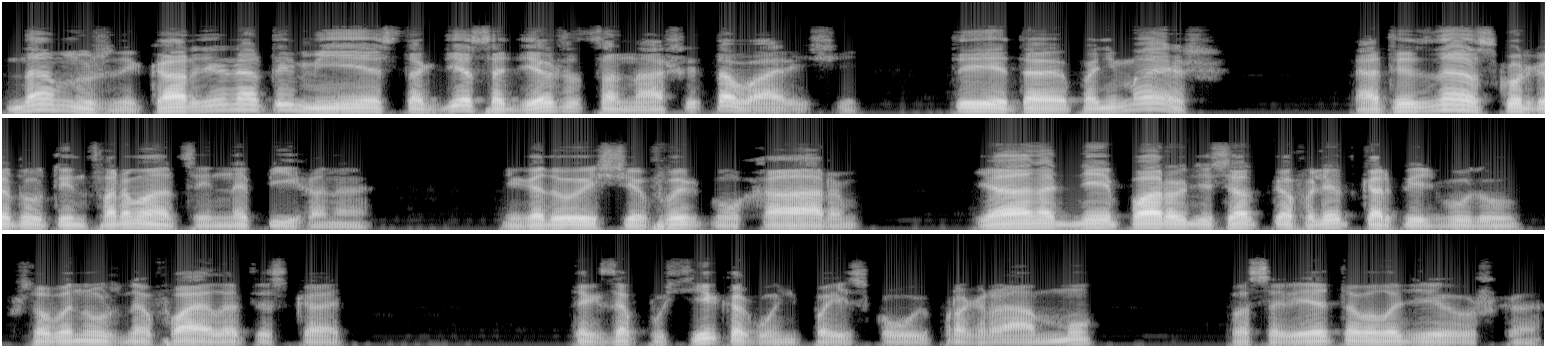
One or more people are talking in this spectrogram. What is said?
«Нам нужны координаты места, где содержатся наши товарищи. Ты это понимаешь?» А ты знаешь, сколько тут информации напихано? Негодующе фыркнул Харм. Я над ней пару десятков лет корпеть буду, чтобы нужные файлы отыскать. Так запусти какую-нибудь поисковую программу, посоветовала девушка.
